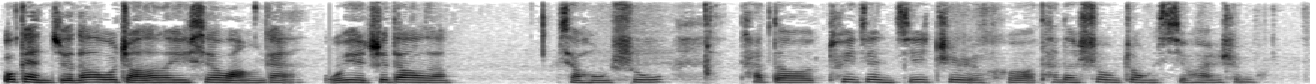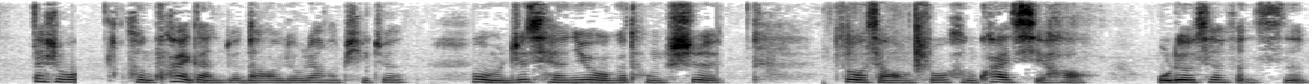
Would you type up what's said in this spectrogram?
我感觉到我找到了一些网感，我也知道了小红书它的推荐机制和它的受众喜欢什么，但是我很快感觉到流量的疲倦。我们之前又有个同事做小红书，很快起号五六千粉丝，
